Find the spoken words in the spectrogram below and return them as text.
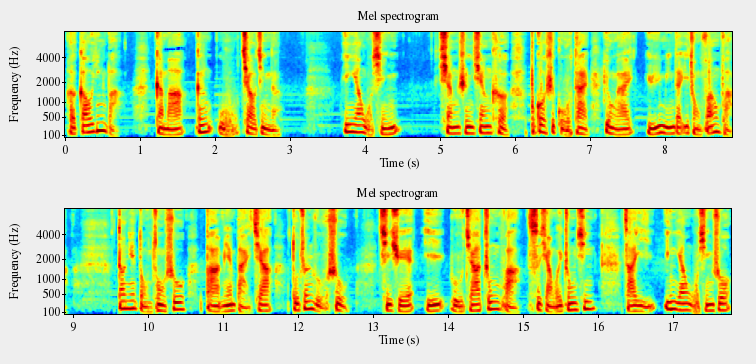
和高音吧？干嘛跟五较劲呢？阴阳五行相生相克，不过是古代用来愚民的一种方法。当年董仲舒罢免百家，独尊儒术，其学以儒家宗法思想为中心，杂以阴阳五行说，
